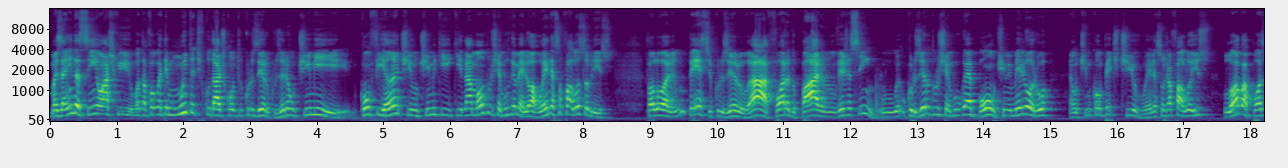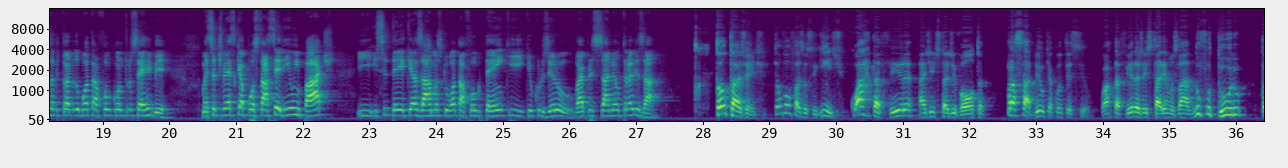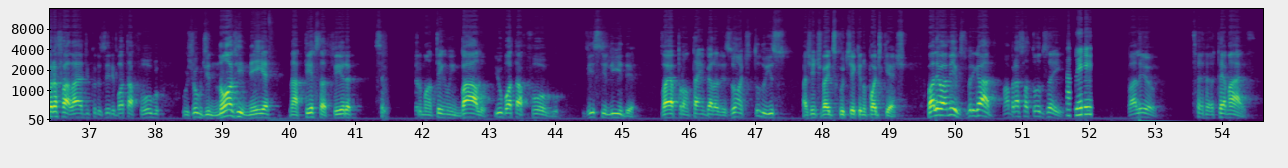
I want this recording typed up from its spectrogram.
Mas ainda assim, eu acho que o Botafogo vai ter muita dificuldade contra o Cruzeiro. O Cruzeiro é um time confiante, um time que, que na mão do Luxemburgo é melhor. O Anderson falou sobre isso falou: olha, não pense o Cruzeiro, ah, fora do páreo, não veja assim. O, o, Cruzeiro do Luxemburgo é bom, o time melhorou, é um time competitivo. O Anderson já falou isso logo após a vitória do Botafogo contra o CRB. Mas se eu tivesse que apostar, seria um empate. E, e citei aqui as armas que o Botafogo tem que, que o Cruzeiro vai precisar neutralizar. Então tá, gente. Então vamos fazer o seguinte: quarta-feira a gente está de volta para saber o que aconteceu. Quarta-feira já estaremos lá no futuro para falar de Cruzeiro e Botafogo o jogo de 9 e meia na terça-feira. Mantém o embalo e o Botafogo, vice-líder, vai aprontar em Belo Horizonte. Tudo isso a gente vai discutir aqui no podcast. Valeu, amigos. Obrigado. Um abraço a todos aí. Valeu. Valeu. Até mais.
